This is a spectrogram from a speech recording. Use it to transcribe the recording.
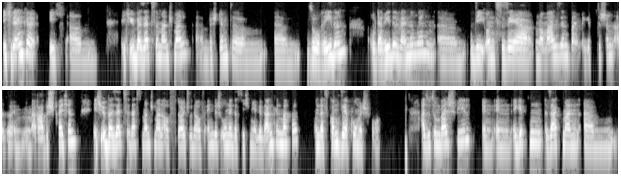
ich denke, ich, ähm, ich übersetze manchmal äh, bestimmte ähm, so Reden oder Redewendungen, ähm, die uns sehr normal sind beim Ägyptischen, also im, im Arabisch sprechen. Ich übersetze das manchmal auf Deutsch oder auf Englisch, ohne dass ich mir Gedanken mache. Und das kommt sehr komisch vor. Also zum Beispiel in, in Ägypten sagt man ähm,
